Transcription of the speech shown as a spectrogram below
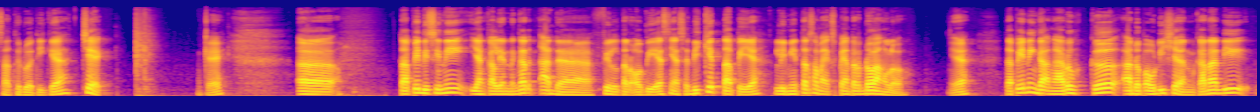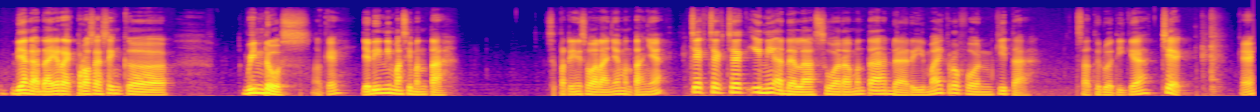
1 2 3 cek. Oke. Uh, tapi di sini yang kalian dengar ada filter OBS-nya sedikit tapi ya, limiter sama expander doang loh, ya. Tapi ini nggak ngaruh ke Adobe Audition karena di dia nggak direct processing ke Windows, oke? Okay? Jadi ini masih mentah. Seperti ini suaranya mentahnya. Cek cek cek ini adalah suara mentah dari mikrofon kita. 1 2 3 cek. Oke. Okay?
